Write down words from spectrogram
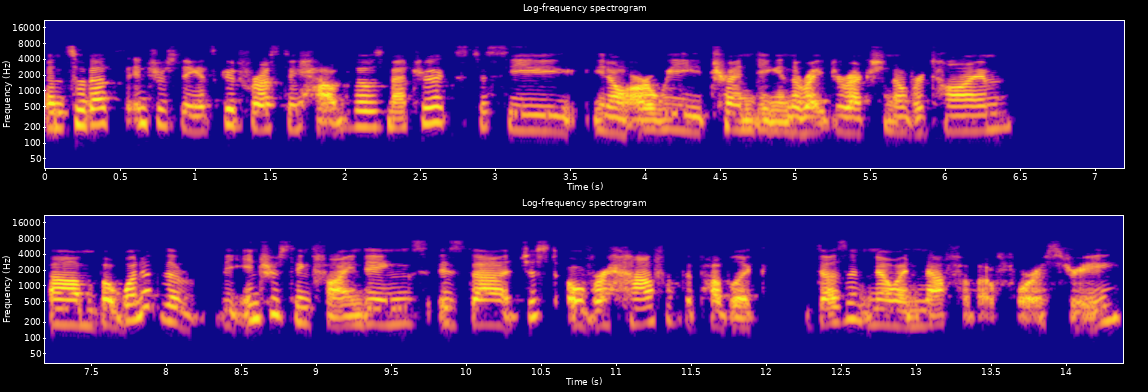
And so that's interesting. It's good for us to have those metrics to see you know are we trending in the right direction over time um, but one of the, the interesting findings is that just over half of the public doesn't know enough about forestry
